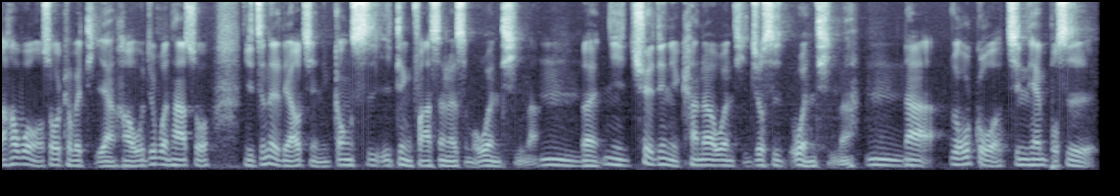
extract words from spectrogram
然后问我说可不可以提案？好，我就问他说，你真的了解你公司一定发生了什么问题吗？嗯，对，你确定你看到的问题就是问题吗？嗯，那如果今天不是。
